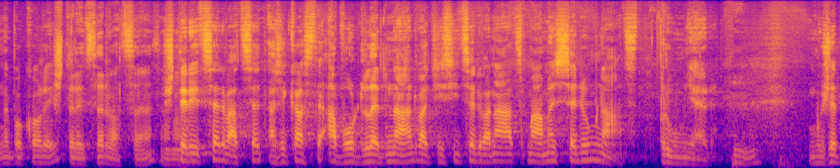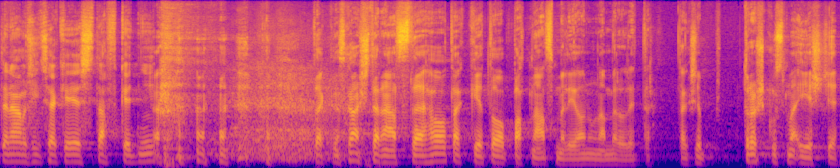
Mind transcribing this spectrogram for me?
nebo kolik? 40-20. ano. 40, 20 a říkal jste, a od ledna 2012 máme 17 průměr. Můžete nám říct, jaký je stav ke dni? Tak dneska 14. tak je to 15 milionů na mililitr. Takže trošku jsme i ještě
